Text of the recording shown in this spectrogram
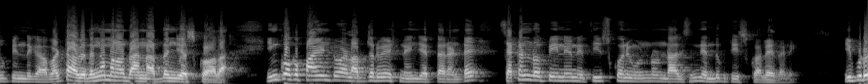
చూపింది కాబట్టి ఆ విధంగా మనం దాన్ని అర్థం చేసుకోవాలా. ఇంకొక పాయింట్ వాళ్ళ అబ్జర్వేషన్ ఏం చెప్పారంటే సెకండ్ ఒపీనియన్ తీసుకొని ఉండి ఉండాల్సింది ఎందుకు తీసుకోలేదని. ఇప్పుడు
